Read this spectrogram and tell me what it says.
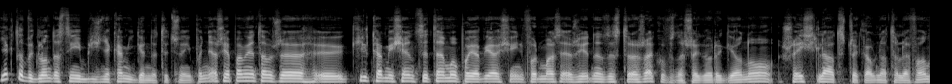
Jak to wygląda z tymi bliźniakami genetycznymi? Ponieważ ja pamiętam, że y, kilka miesięcy temu pojawiła się informacja, że jeden ze strażaków z naszego regionu 6 lat czekał na telefon,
